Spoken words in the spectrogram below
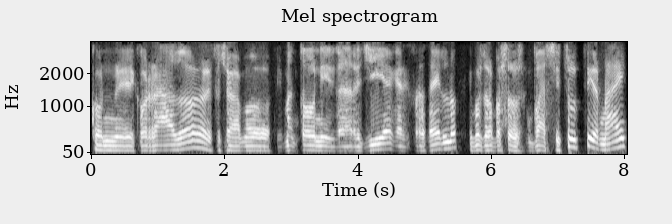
con eh, Corrado, facevamo i mantoni della regia, che era il fratello, che purtroppo sono scomparsi tutti ormai.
